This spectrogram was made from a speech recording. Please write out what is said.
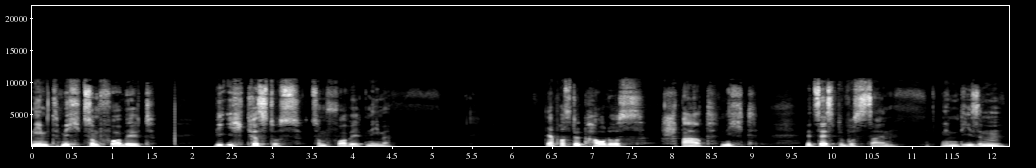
Nehmt mich zum Vorbild, wie ich Christus zum Vorbild nehme. Der Apostel Paulus spart nicht mit Selbstbewusstsein in diesem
